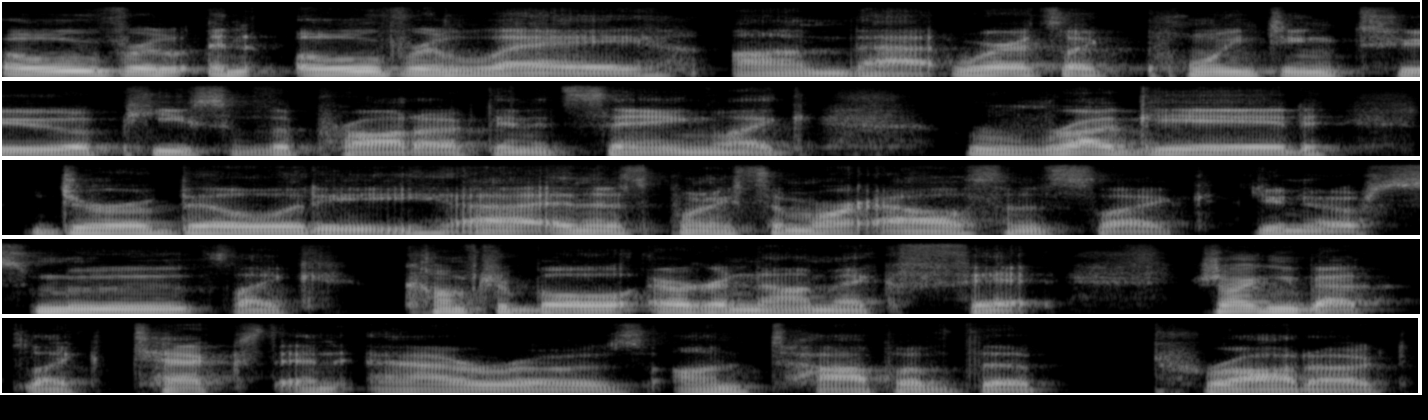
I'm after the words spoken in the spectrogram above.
over an overlay on that where it's like pointing to a piece of the product and it's saying like rugged durability uh, and then it's pointing somewhere else and it's like you know smooth like comfortable ergonomic fit you're talking about like text and arrows on top of the product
